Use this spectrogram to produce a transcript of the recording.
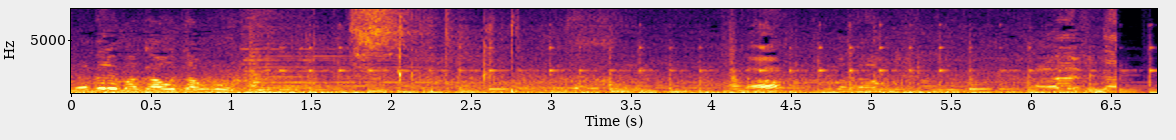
Sabi rin mag-autang ko. Ah. Mag-autang ko. Ah, Ah,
